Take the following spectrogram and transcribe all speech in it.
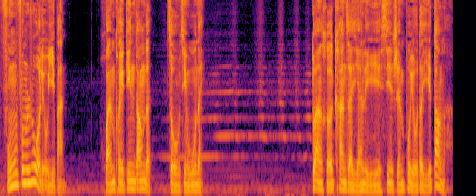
扶风若柳一般，环佩叮当的走进屋内。段河看在眼里，心神不由得一荡啊。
